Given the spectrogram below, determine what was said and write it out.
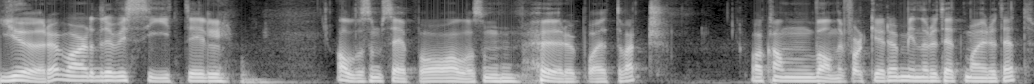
gjøre, hva er det dere vil si til alle som ser på, og alle som hører på etter hvert? Hva kan vanlige folk gjøre? Minoritet, majoritet?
